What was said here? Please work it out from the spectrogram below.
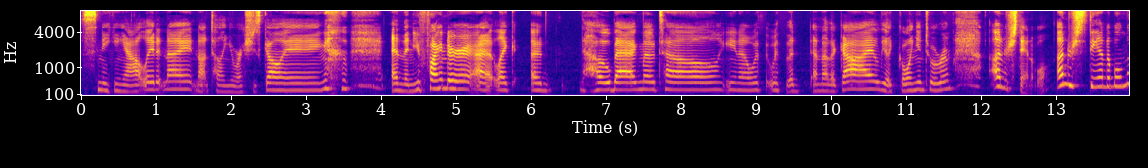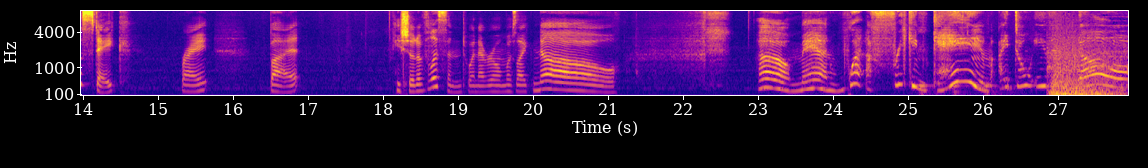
sneaking out late at night, not telling you where she's going, and then you find her at like a hoe bag motel, you know, with with a, another guy, like going into a room. Understandable, understandable mistake, right? But he should have listened when everyone was like, "No." Oh man, what a freaking game! I don't even know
